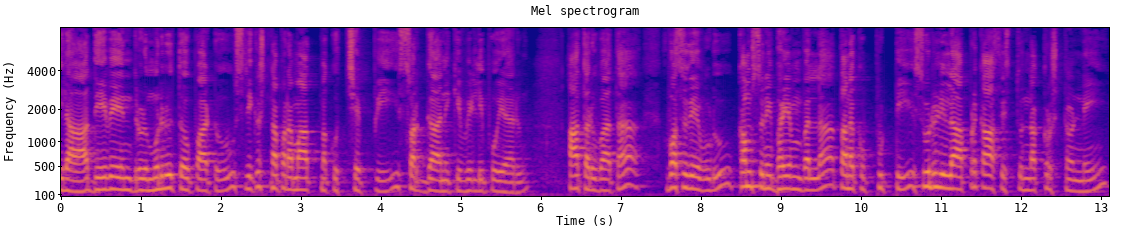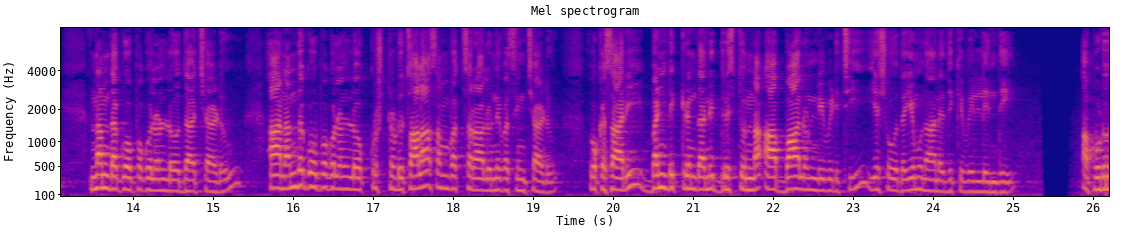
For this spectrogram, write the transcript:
ఇలా దేవేంద్రుడు మునులతో పాటు శ్రీకృష్ణ పరమాత్మకు చెప్పి స్వర్గానికి వెళ్ళిపోయారు. ఆ తరువాత వసుదేవుడు కంసుని భయం వల్ల తనకు పుట్టి సూర్యునిలా ప్రకాశిస్తున్న కృష్ణుణ్ణి నందగోపకులంలో దాచాడు. ఆ నందగోపకులంలో కృష్ణుడు చాలా సంవత్సరాలు నివసించాడు. ఒకసారి బండి క్రింద నిద్రిస్తున్న ఆ బాలుణ్ణి విడిచి యశోద యమునా నదికి వెళ్ళింది. అప్పుడు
